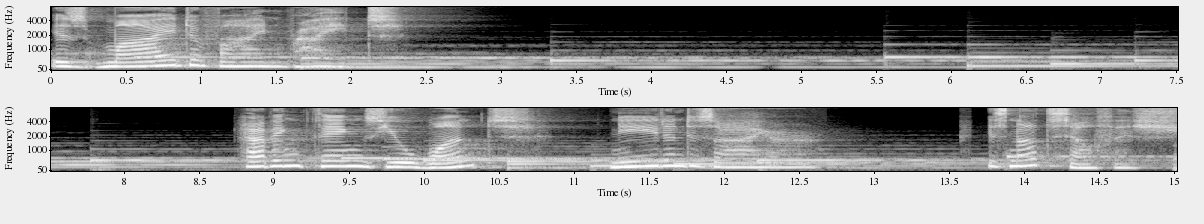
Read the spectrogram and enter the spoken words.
is my divine right. Having things you want, need, and desire is not selfish.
